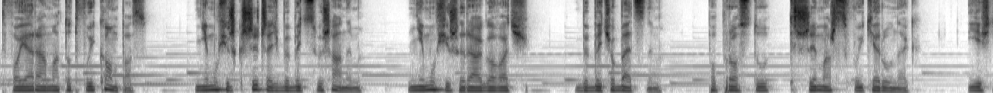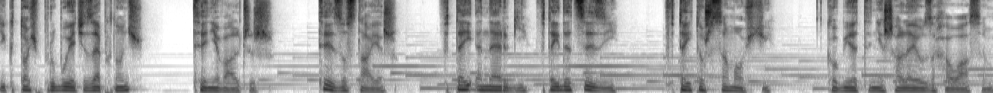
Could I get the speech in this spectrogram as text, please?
Twoja rama to twój kompas. Nie musisz krzyczeć, by być słyszanym. Nie musisz reagować, by być obecnym. Po prostu trzymasz swój kierunek. Jeśli ktoś próbuje cię zepchnąć, ty nie walczysz. Ty zostajesz. W tej energii, w tej decyzji, w tej tożsamości. Kobiety nie szaleją za hałasem.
